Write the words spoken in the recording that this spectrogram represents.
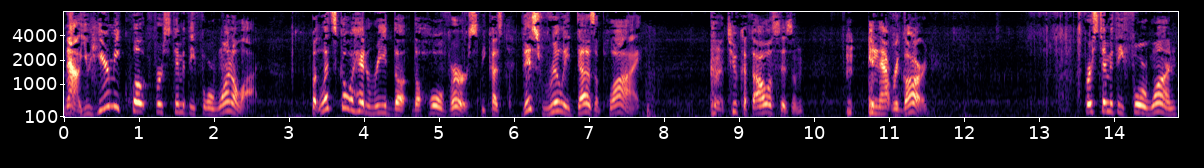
Now, you hear me quote 1 Timothy 4 1 a lot, but let's go ahead and read the, the whole verse because this really does apply to Catholicism in that regard. 1 Timothy 4 1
